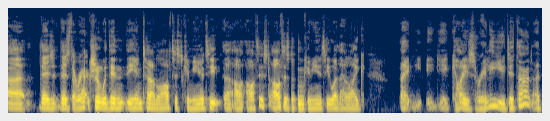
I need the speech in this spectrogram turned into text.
uh, there's there's the reaction within the internal artist community, uh, artist artisan community, where they're like, like "Y- y- guys, really, you did that? I,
